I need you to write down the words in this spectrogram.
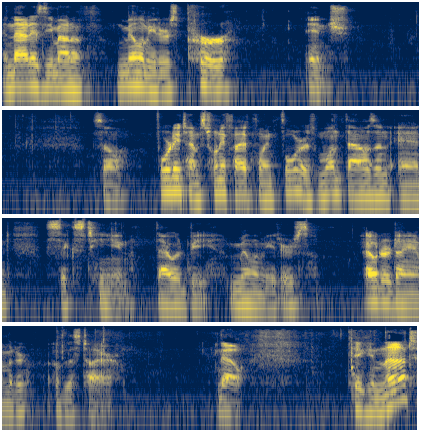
And that is the amount of millimeters per inch. So 40 times 25.4 is 1,016. That would be millimeters outer diameter of this tire. Now, taking that,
